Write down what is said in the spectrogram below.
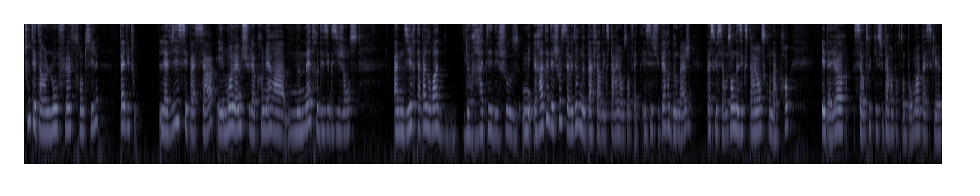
Tout est un long fleuve tranquille. Pas du tout la vie, c'est pas ça. Et moi-même, je suis la première à me mettre des exigences, à me dire, t'as pas le droit de rater des choses. Mais rater des choses, ça veut dire ne pas faire d'expérience, en fait. Et c'est super dommage, parce que c'est en faisant des expériences qu'on apprend. Et d'ailleurs, c'est un truc qui est super important pour moi, parce que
